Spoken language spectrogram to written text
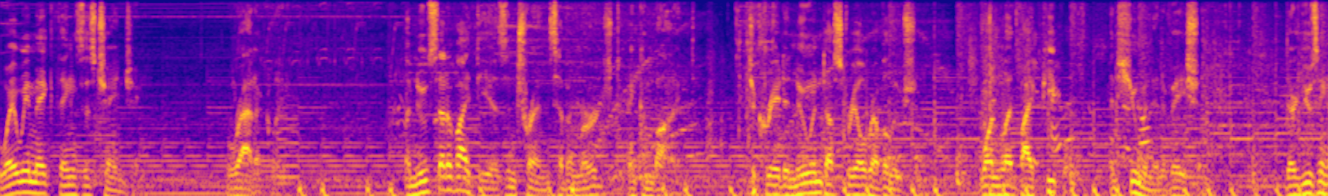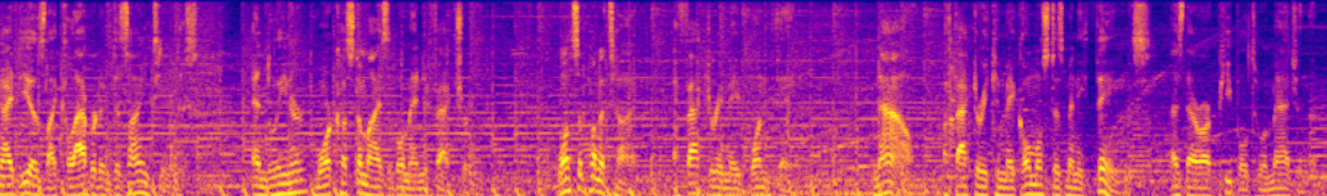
way we make things is changing, radically. A new set of ideas and trends have emerged and combined to create a new industrial revolution, one led by people and human innovation. They're using ideas like collaborative design teams and leaner, more customizable manufacturing. Once upon a time, a factory made one thing. Now, a factory can make almost as many things as there are people to imagine them.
